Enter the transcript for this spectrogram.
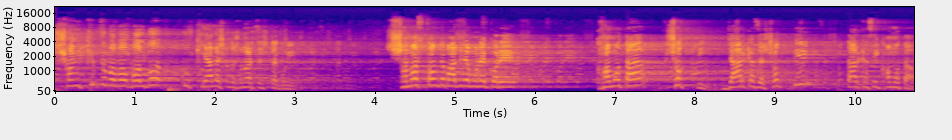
সংক্ষিপ্ত বলবো- বলব, খুব খেয়ালের সাথে শোনার চেষ্টা করি। সমাজতন্ত্রবাদীরা মনে করে ক্ষমতা শক্তি, যার কাছে শক্তি, তার কাছে ক্ষমতা।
